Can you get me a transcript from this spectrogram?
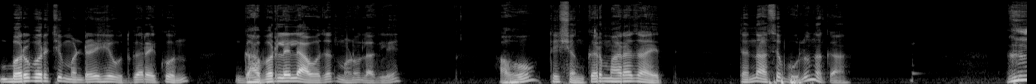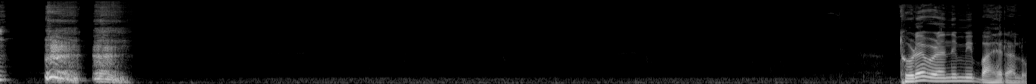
बरोबरची मंडळी हे उद्गार ऐकून घाबरलेल्या आवाजात म्हणू लागली अहो ते शंकर महाराज आहेत. त्यांना असं बोलू नका. थोड्या वेळाने मी बाहेर आलो.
